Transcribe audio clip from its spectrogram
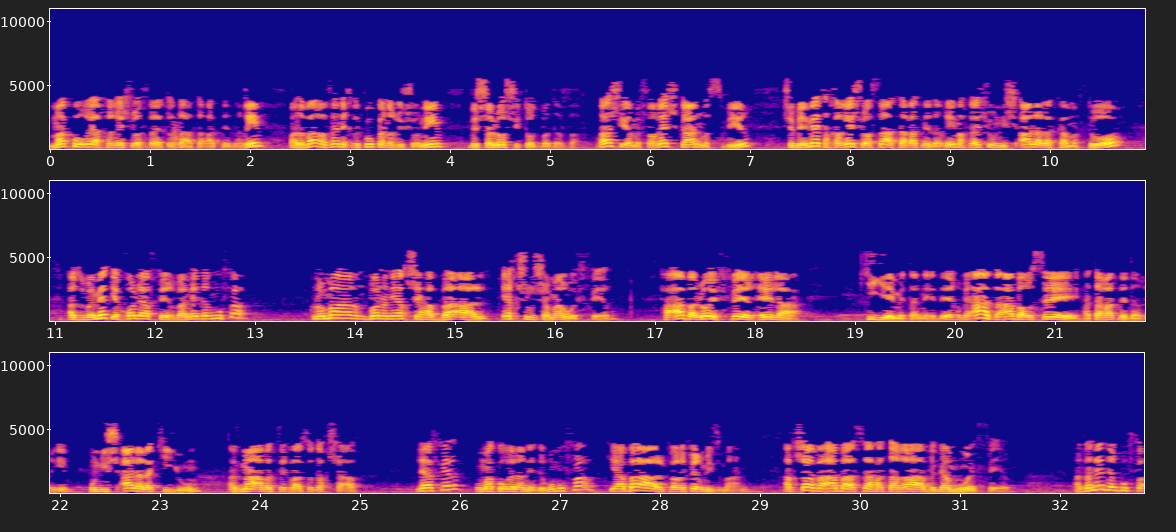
מה קורה אחרי שהוא עשה את אותה התרת נדרים? הדבר הזה נחלקו כאן הראשונים ושלוש שיטות בדבר. רש"י המפרש כאן מסביר שבאמת אחרי שהוא עשה התרת נדרים, אחרי שהוא נשאל על הקמתו, אז הוא באמת יכול להפר והנדר מופר. כלומר, בוא נניח שהבעל, איך שהוא שמע הוא הפר, האבא לא הפר אלא קיים את הנדר, ואז האבא עושה התרת נדרים, הוא נשאל על הקיום, אז מה האבא צריך לעשות עכשיו? להפר. ומה קורה לנדר? הוא מופר. כי הבעל כבר הפר מזמן, עכשיו האבא עשה התרה וגם הוא הפר, אז הנדר מופר.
